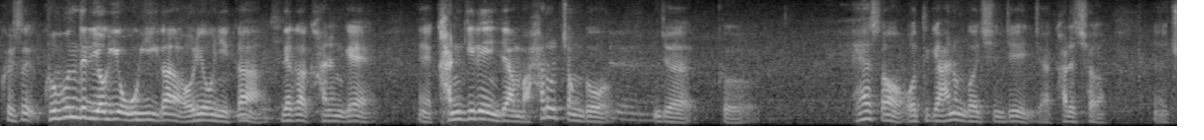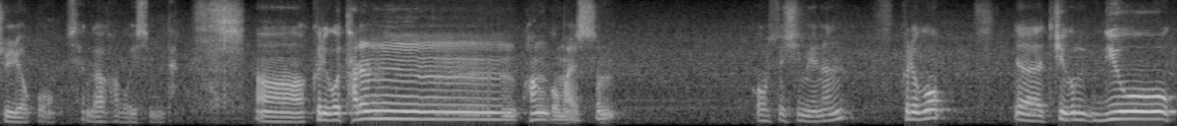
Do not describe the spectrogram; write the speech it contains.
그래서 그분들이 여기 오기가 어려우니까 내가 가는 게, 예, 간 길에 이제 아마 하루 정도 이제 그 해서 어떻게 하는 것인지 이제 가르쳐 예, 주려고 생각하고 있습니다. 어, 그리고 다른 광고 말씀 없으시면은, 그리고 어, 지금 뉴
